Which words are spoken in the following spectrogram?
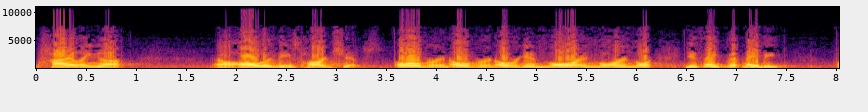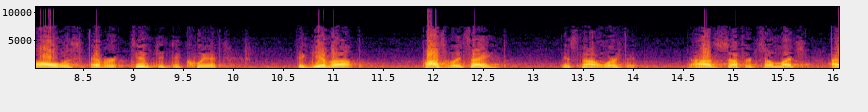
piling up. Uh, all of these hardships over and over and over again, more and more and more. You think that maybe Paul was ever tempted to quit, to give up, possibly say, it's not worth it. I've suffered so much. I,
